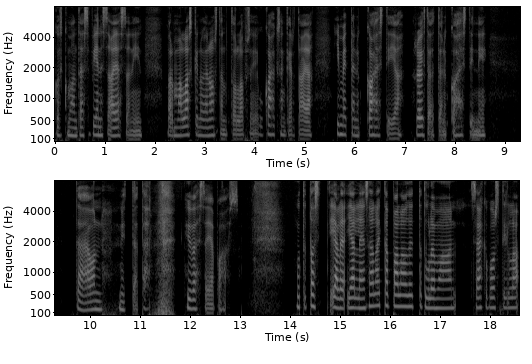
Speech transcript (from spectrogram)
koska mä oon tässä pienessä ajassa niin varmaan laskenut ja nostanut tuon lapsen joku kahdeksan kertaa ja imettänyt kahdesti ja röyhtäyttänyt kahdesti, niin tämä on nyt tätä hyvässä ja pahassa. Mutta taas jälleen saa laittaa palautetta tulemaan sähköpostilla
